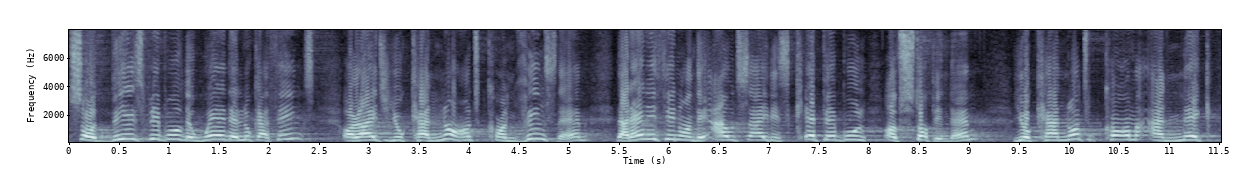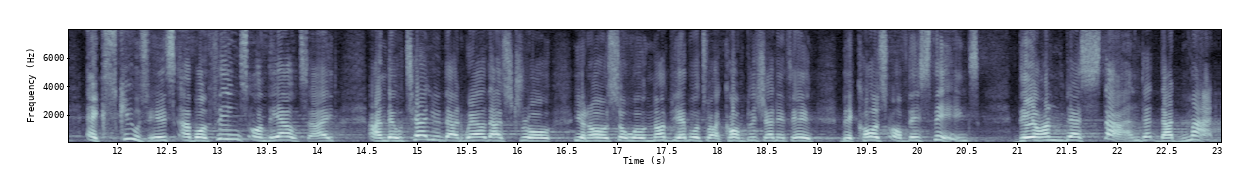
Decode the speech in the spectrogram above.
So, these people, the way they look at things, all right, you cannot convince them that anything on the outside is capable of stopping them. You cannot come and make excuses about things on the outside, and they'll tell you that, well, that's true, you know, so we'll not be able to accomplish anything because of these things. They understand that man,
